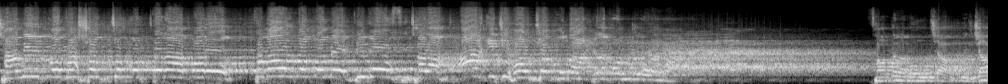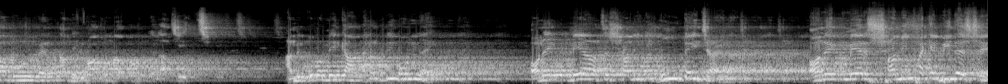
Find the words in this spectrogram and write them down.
স্বামীর কথা সহ্য করতে না পারো, তোমার মতো আপনি যা বলবেন, আমি আমি কোনো মেয়েকে আঘাত দিয়ে বলি নাই। অনেক মেয়ে আছে স্বামীকে ভুলতেই চায় না। অনেক মেয়ের স্বামী থাকে বিদেশে।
